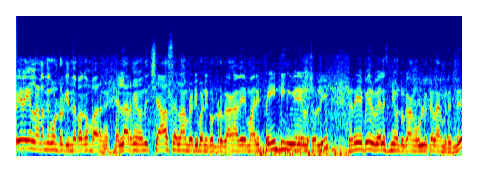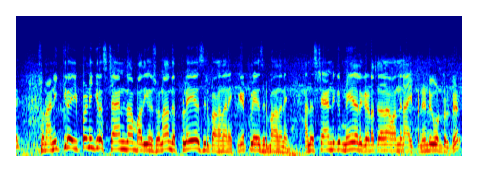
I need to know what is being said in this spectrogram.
வேலைகள் நடந்து கொண்டிருக்கு இந்த பக்கம் பாருங்கள் எல்லாருமே வந்து சேர்ஸ் எல்லாம் ரெடி பண்ணி கொண்டிருக்காங்க. அதே மாதிரி பெயிண்டிங் வேலைகள் சொல்லி நிறைய பேர் வேலை செஞ்சு கொண்டிருக்காங்க உள்ளுக்கெல்லாம் இருந்து. ஸோ நான் நிற்கிற இப்போ நிற்கிற ஸ்டாண்ட் தான் பார்த்தீங்கன்னு சொன்னால் அந்த பிளேயர்ஸ் இருப்பாங்க தானே கிரிக்கெட் பிளேயர்ஸ் இருப்பாங்க தானே. அந்த ஸ்டாண்டுக்கு மேலே இருக்க இடத்துல தான் வந்து நான் இப்போ நின்று கொண்டிருக்கேன்.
